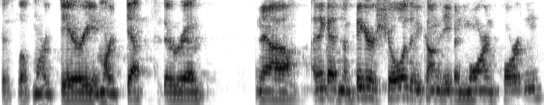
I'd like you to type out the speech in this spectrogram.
just look more dairy and more depth to the rib. Now, um, I think at the bigger shows, it becomes even more important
